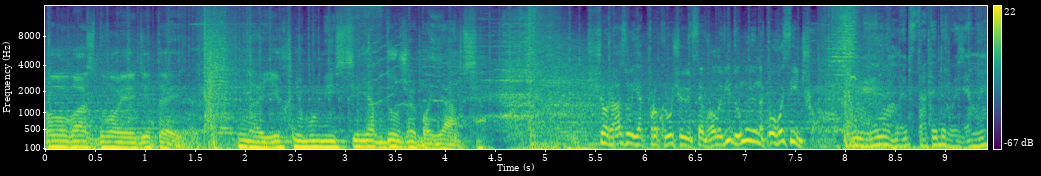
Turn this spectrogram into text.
У вас двоє дітей. На їхньому місці я б дуже боявся. Щоразу, як прокручую це в голові, думаю на когось іншого. Ми могли б стати друзями.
